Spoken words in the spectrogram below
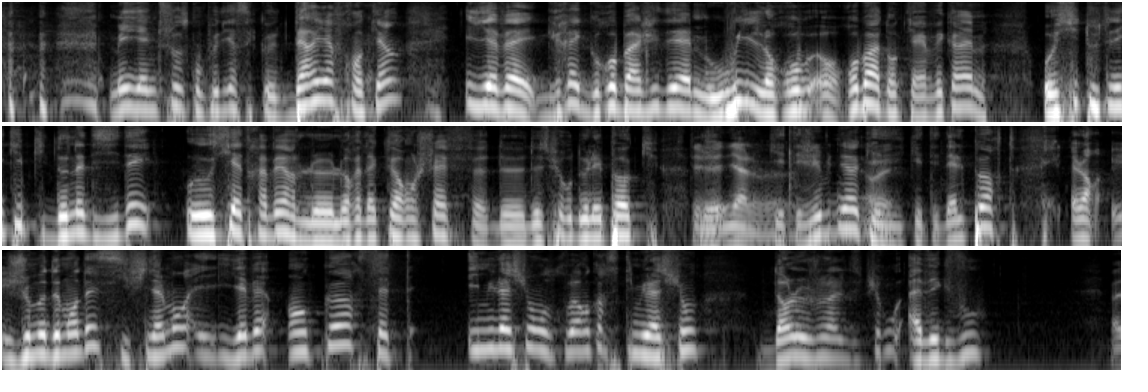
Mais il y a une chose qu'on peut dire, c'est que derrière Franquin, il y avait Greg Roba, JDM, Will Roba, donc il y avait quand même aussi toute une équipe qui donnait des idées, aussi à travers le, rédacteur en chef de, de Spirou de l'époque, qui était génial, qui était génial, qui, était Delporte. Alors je me demandais si finalement il y avait encore cette émulation, on trouvait encore cette émulation dans le journal de Spirou avec vous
